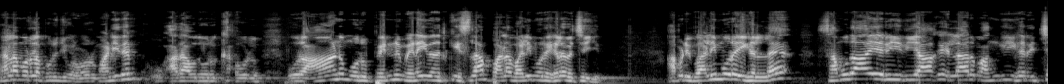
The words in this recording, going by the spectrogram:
நல்ல முறையில் புரிஞ்சுக்கணும் ஒரு மனிதன் அதாவது ஒரு க- ஒரு ஒரு ஆணும் ஒரு பெண்ணும் இணைவதற்கு இஸ்லாம் பல வழிமுறைகளை வச்சுக்குது அப்படி வழிமுறைகளில் சமுதாய ரீதியாக எல்லாரும் அங்கீகரிச்ச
